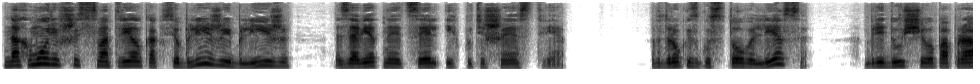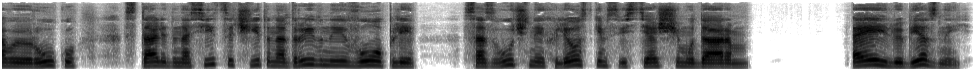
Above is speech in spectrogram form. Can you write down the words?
Нахмурившись, смотрел, как все ближе и ближе заветная цель их путешествия. Вдруг из густого леса, бредущего по правую руку, стали доноситься чьи-то надрывные вопли, созвучные хлестким свистящим ударом. «Эй, любезный!»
